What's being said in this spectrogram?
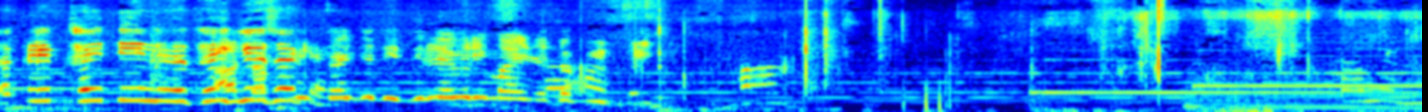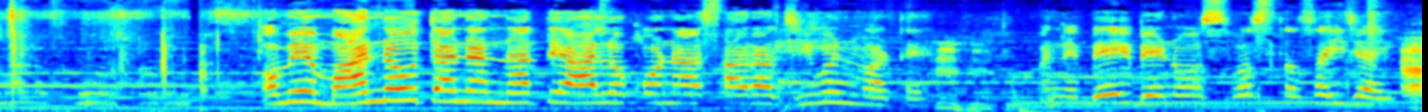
તકલીફ થઈ હતી ને થઈ ગયો છે કે? થઈ ડિલિવરીમાં એને તકલીફ થઈ અમે માનવતાના નાતે આ લોકોના સારા જીવન માટે અને બે બહેનો સ્વસ્થ થઈ જાય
